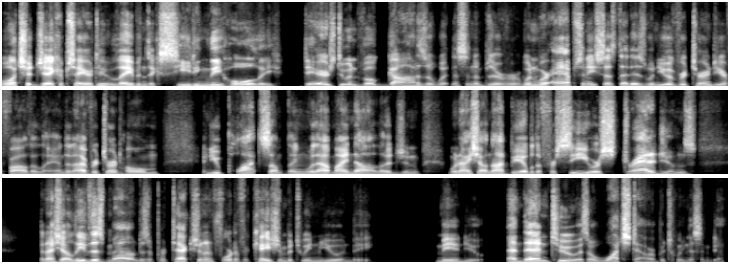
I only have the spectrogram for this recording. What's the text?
What should Jacob say or do? Laban's exceedingly holy, dares to invoke God as a witness and observer. When we're absent, he says, that is, when you have returned to your fatherland and I've returned home, and you plot something without my knowledge, and when I shall not be able to foresee your stratagems, then I shall leave this mound as a protection and fortification between you and me, me and you, and then too as a watchtower between us and God.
